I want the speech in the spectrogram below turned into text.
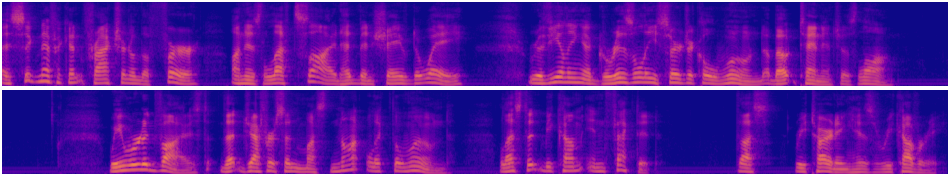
a significant fraction of the fur on his left side had been shaved away, revealing a grisly surgical wound about 10 inches long. We were advised that Jefferson must not lick the wound, lest it become infected, thus retarding his recovery.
